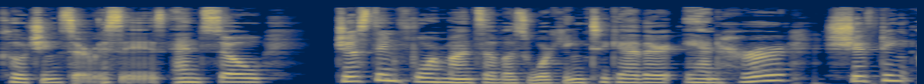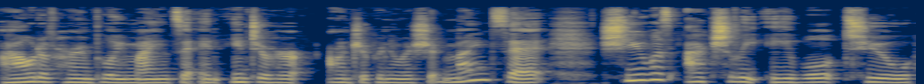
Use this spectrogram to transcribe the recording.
coaching services. And so, just in four months of us working together and her shifting out of her employee mindset and into her entrepreneurship mindset, she was actually able to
